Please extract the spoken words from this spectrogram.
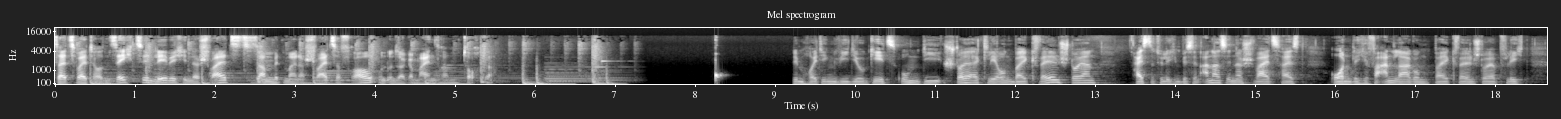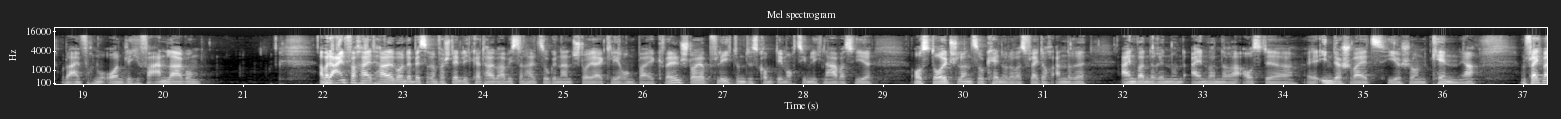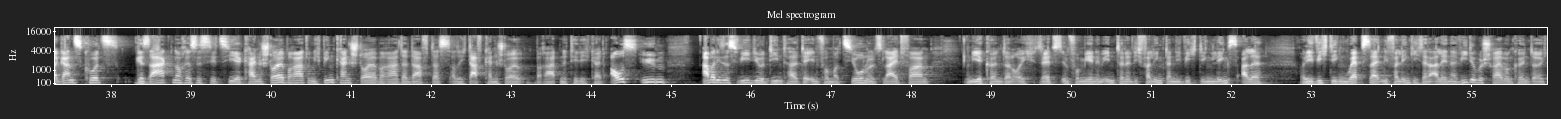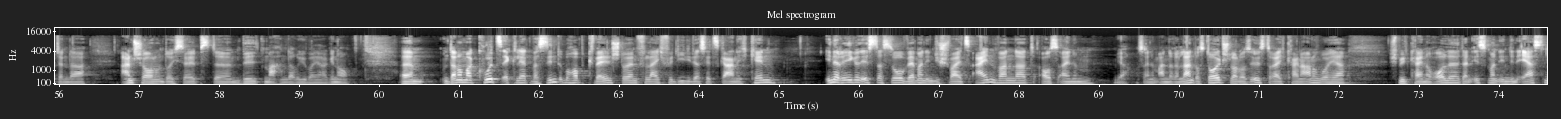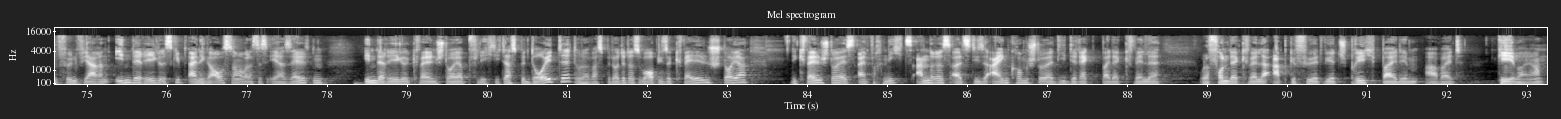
Seit 2016 lebe ich in der Schweiz zusammen mit meiner Schweizer Frau und unserer gemeinsamen Tochter. Im heutigen Video geht es um die Steuererklärung bei Quellensteuern. Heißt natürlich ein bisschen anders in der Schweiz, heißt ordentliche Veranlagung bei Quellensteuerpflicht oder einfach nur ordentliche Veranlagung. Aber der Einfachheit halber und der besseren Verständlichkeit halber habe ich es dann halt so genannt, Steuererklärung bei Quellensteuerpflicht und es kommt dem auch ziemlich nah, was wir aus Deutschland so kennen oder was vielleicht auch andere Einwanderinnen und Einwanderer aus der, äh, in der Schweiz hier schon kennen, ja. Und vielleicht mal ganz kurz gesagt noch, es ist jetzt hier keine Steuerberatung. Ich bin kein Steuerberater, darf das, also ich darf keine steuerberatende Tätigkeit ausüben. Aber dieses Video dient halt der Information als Leitfaden und ihr könnt dann euch selbst informieren im Internet. Ich verlinke dann die wichtigen Links alle oder die wichtigen Webseiten, die verlinke ich dann alle in der Videobeschreibung. Könnt ihr euch dann da anschauen und euch selbst äh, ein Bild machen darüber. Ja, genau. Ähm, und dann nochmal kurz erklärt, was sind überhaupt Quellensteuern vielleicht für die, die das jetzt gar nicht kennen. In der Regel ist das so, wenn man in die Schweiz einwandert aus einem, ja, aus einem anderen Land, aus Deutschland, aus Österreich, keine Ahnung woher, spielt keine Rolle, dann ist man in den ersten fünf Jahren in der Regel, es gibt einige Ausnahmen, aber das ist eher selten, in der Regel quellensteuerpflichtig. Das bedeutet, oder was bedeutet das überhaupt, diese Quellensteuer? Die Quellensteuer ist einfach nichts anderes als diese Einkommensteuer, die direkt bei der Quelle oder von der Quelle abgeführt wird, sprich bei dem Arbeitgeber, ja.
